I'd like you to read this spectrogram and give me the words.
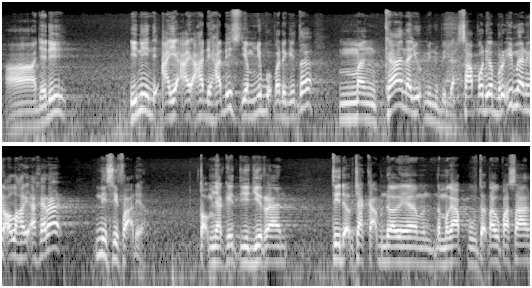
Ha, jadi ini ayat-ayat hadis-hadis yang menyebut pada kita man kana yu'minu billah. Siapa dia beriman dengan Allah hari akhirat, ini sifat dia. Tak menyakiti jiran, tidak bercakap benda yang merapu, tak tahu pasal,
